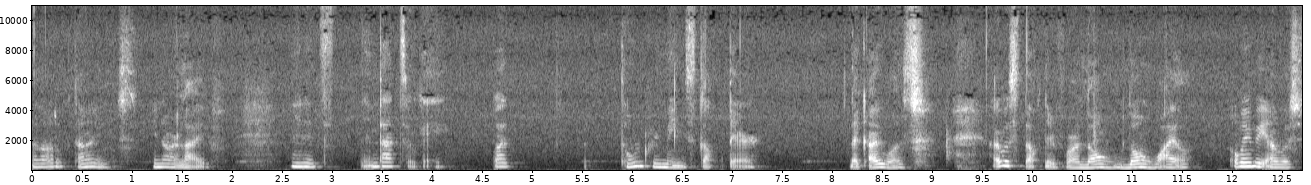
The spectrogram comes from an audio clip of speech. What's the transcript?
a lot of times in our life. And it's and that's okay. But don't remain stuck there. Like i was. I was stuck there for a long long while. Or maybe i was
